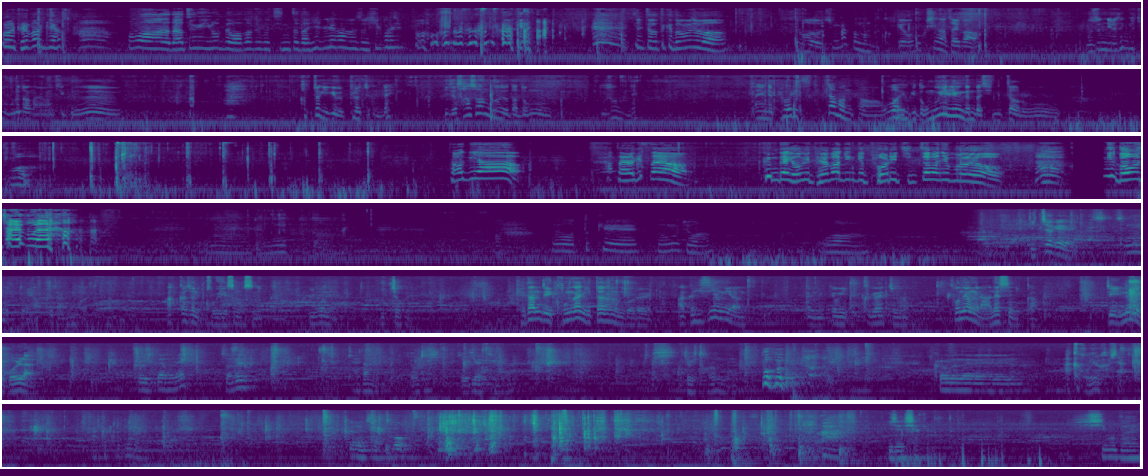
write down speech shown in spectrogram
와 대박이야 우와 나 나중에 이런 데 와가지고 진짜 나 힐링하면서 쉬고 싶어 진짜 어떻게 너무 좋아 저 신발끈만 묶고 갈게요 혹시나 제가 무슨 일이 생길지 모르잖아요 지금. 하, 갑자기 이게 왜 풀렸지 근데? 이제 사소한 거에도 나 너무 무서운데? 아니 근데 별이 진짜 많다. 우와 여기 너무 힐링 된다 진짜로. 우와. 저기요! 저 여기 있어요. 근데 여기 대박인 게 별이 진짜 많이 보여요 님 너무 잘 보여요 어, 어떡해. 너무 좋아. 우와. 뒤쪽에 숨는 것도 나쁘지 않은 것 같아요. 아까 전에 거기에 숨었으니까 이번에 이쪽을 계단 뒤에 공간이 있다는 거를 아까 희승 형이랑 여기 구경했지만 선우 형이랑 안 했으니까 뒤에 있는 걸 몰라요. 그렇기 때문에 저는 계단 여기 여기였지만 여기 더럽네. 뭐 뭐. 그러면은 아까 거기로 갑시다. 아까 거기는 그러면 제가 두고 아, 이제 시작합니다. 15분.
